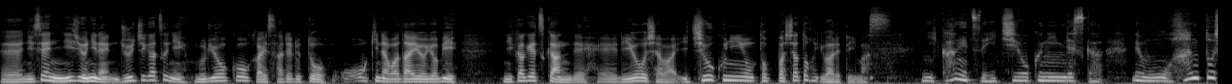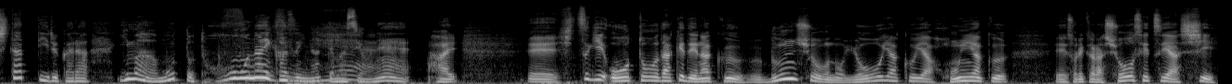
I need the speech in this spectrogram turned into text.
えー、2022年11月に無料公開されると大きな話題を呼び2ヶ月間で、えー、利用者は1億人を突破したと言われています2ヶ月で1億人ですかでももう半年経っているから今はもっと途方もない数になってますよね。よねはい、えー、質疑応答だけでなく文章の要約や翻訳、えー、それから小説や詩、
